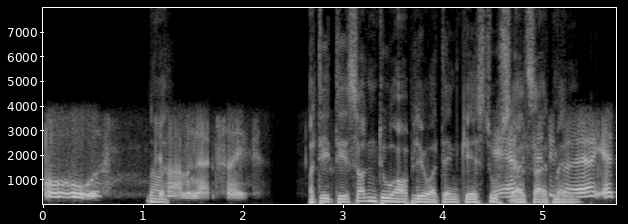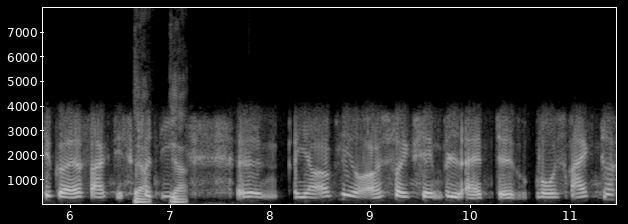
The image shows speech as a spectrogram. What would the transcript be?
Overhovedet. Nej. Det var man altså ikke. Og det, det er sådan, du oplever den gestus, ja, altså, ja, at det man... gør jeg. Ja, det gør jeg faktisk, Ja, fordi ja øh, jeg oplever også for eksempel, at øh, vores rektor,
